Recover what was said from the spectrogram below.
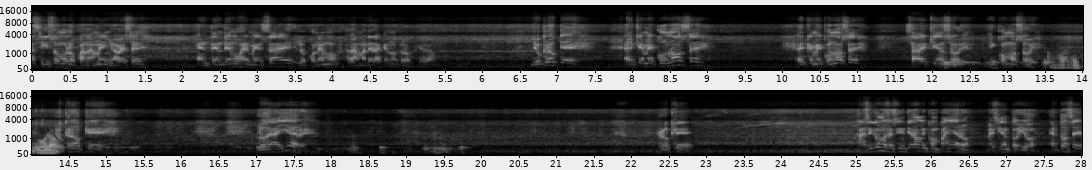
Así somos los panameños. A veces entendemos el mensaje y lo ponemos a la manera que nosotros queramos. Yo creo que el que me conoce, el que me conoce, sabe quién soy y cómo soy. Yo creo que lo de ayer, creo que así como se sintieron mis compañeros, me siento yo. Entonces,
